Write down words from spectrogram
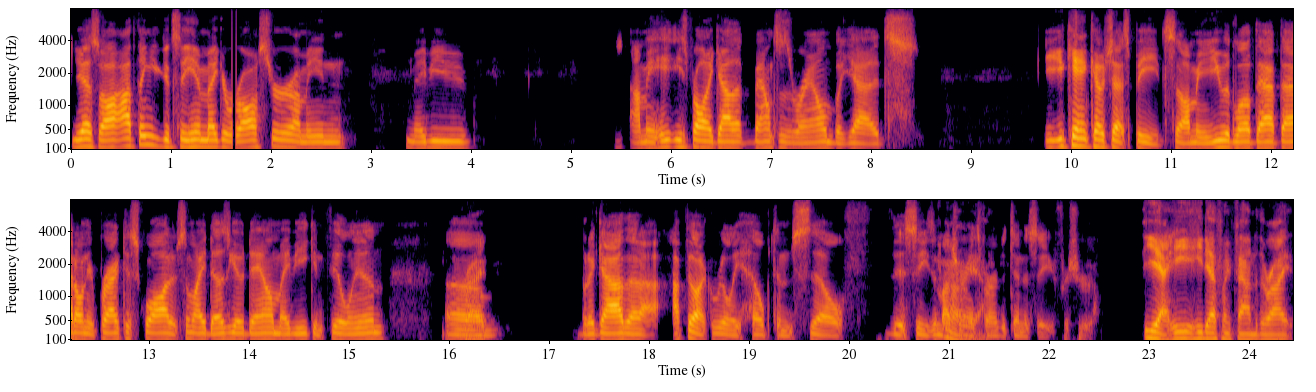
Yeah, so I think you could see him make a roster. I mean, maybe. I mean, he, he's probably a guy that bounces around, but yeah, it's you can't coach that speed. So I mean, you would love to have that on your practice squad. If somebody does go down, maybe he can fill in. Um, right. But a guy that I, I, feel like really helped himself this season by oh, transferring yeah. to Tennessee for sure. Yeah, he he definitely found the right.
